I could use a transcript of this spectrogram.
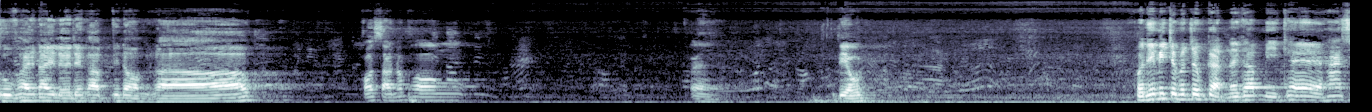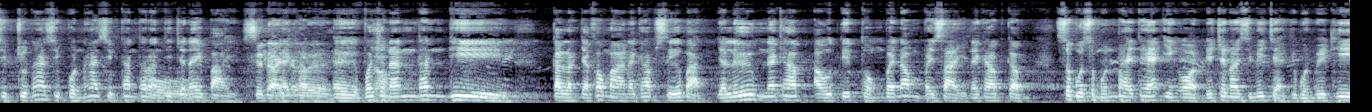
สู่ภายในเลยนะครับ พี่น้องครับขอสาวน้ำพองเออเดี๋ยวๆ วันนี้มีจำนวนจำกัดนะครับ มีแค่ 50ชุด 50 คน 50 ท่านเท่านั้นโอ้ที่จะได้ไปเสียดายนะครัจังเลยเออเพราะฉะนั้นท่านที่กำลังจะเข้ามานะครับ ซื้อบัตรอย่าลืมนะครับ เอาติดถงไปนั่มไปใส่นะครับ กับสบู่สมุนไพรแท้อิงอ่อนเดี๋ยวจะน้อยสิไม่แจกอยู่บนเวที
